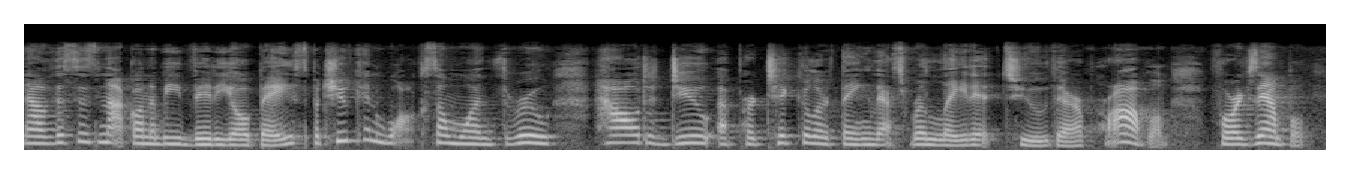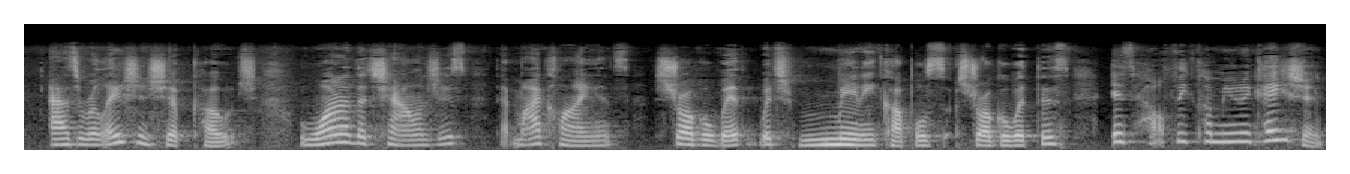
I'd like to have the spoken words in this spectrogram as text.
Now, this is not going to be video based, but you can walk someone through how to do a particular thing that's related to their problem. For example, as a relationship coach, one of the challenges that my clients struggle with, which many couples struggle with this, is healthy communication.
